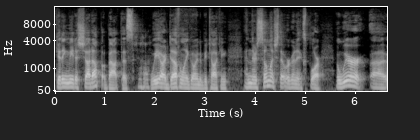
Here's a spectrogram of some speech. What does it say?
getting me to shut up about this. we are definitely going to be talking, and there's so much that we're going to explore. We're uh,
